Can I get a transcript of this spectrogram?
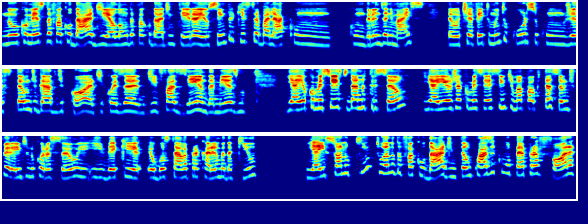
No começo da faculdade ao longo da faculdade inteira, eu sempre quis trabalhar com, com grandes animais. Então, eu tinha feito muito curso com gestão de gado de corte, coisa de fazenda mesmo. E aí eu comecei a estudar nutrição, e aí eu já comecei a sentir uma palpitação diferente no coração e, e ver que eu gostava pra caramba daquilo. E aí, só no quinto ano da faculdade, então quase com o pé para fora,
